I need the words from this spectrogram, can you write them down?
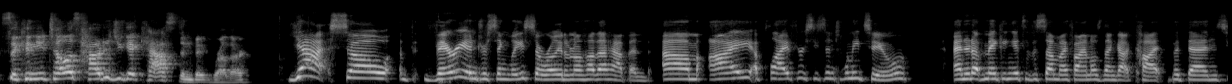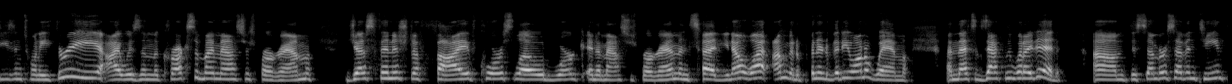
So can you tell us how did you get cast in Big Brother? Yeah. So very interestingly, so really don't know how that happened. Um, I applied for season 22, ended up making it to the semifinals, then got cut. But then season 23, I was in the crux of my master's program, just finished a five course load work in a master's program and said, you know what? I'm going to put in a video on a whim. And that's exactly what I did. Um, December 17th,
